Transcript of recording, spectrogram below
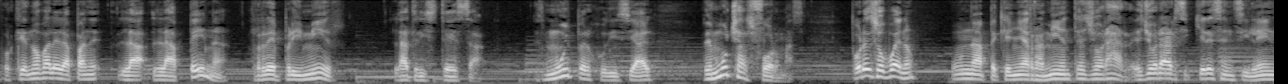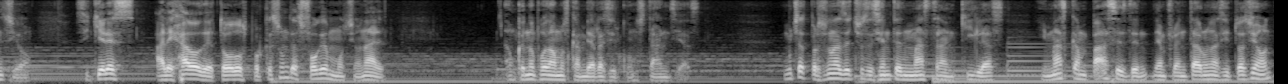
porque no vale la, pena reprimir la tristeza. Es muy perjudicial de muchas formas. Por eso, bueno, una pequeña herramienta es llorar. Es llorar si quieres en silencio, si quieres alejado de todos, porque es un desfogue emocional, aunque no podamos cambiar las circunstancias. Muchas personas de hecho se sienten más tranquilas y más capaces de, enfrentar una situación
